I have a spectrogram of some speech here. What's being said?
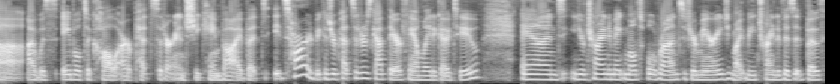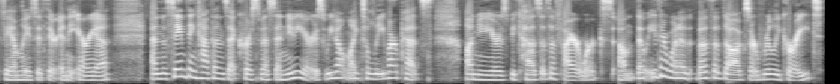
uh, I was able to call our pet sitter and she came by. But it's hard because your pet sitter's got their family to go to, and you're trying to make multiple runs. If you're married, you might be trying to visit both families if they're in the area. And the same thing happens at Christmas and New Year's. We don't like to leave our pets on New Year's because of the fireworks. Um, though either one of both of the dogs are really great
